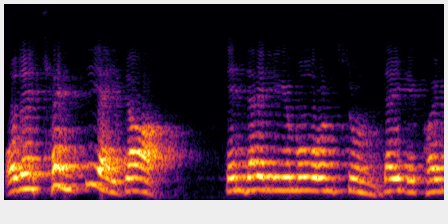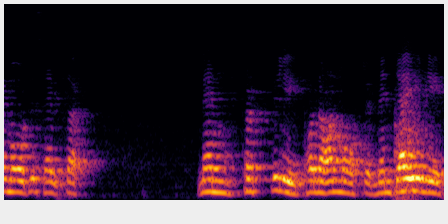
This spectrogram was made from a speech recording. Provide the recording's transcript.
Og det kjente jeg da, den deilige morgenstund. Deilig på en måte, selvsagt, men fryktelig på en annen måte. Men deilig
